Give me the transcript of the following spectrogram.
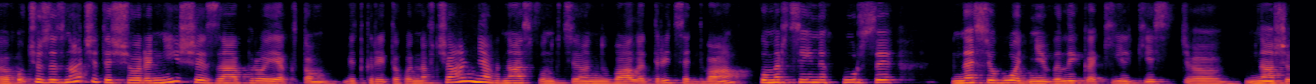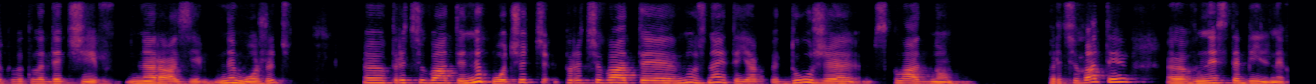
Е, Хочу зазначити, що раніше за проєктом відкритого навчання в нас функціонувало 32 комерційних курси. На сьогодні велика кількість е, наших викладачів наразі не можуть е, працювати, не хочуть працювати. Ну, знаєте, як дуже складно працювати е, в нестабільних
